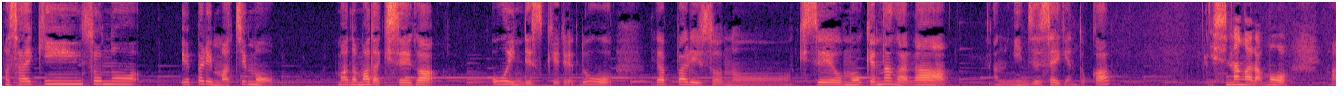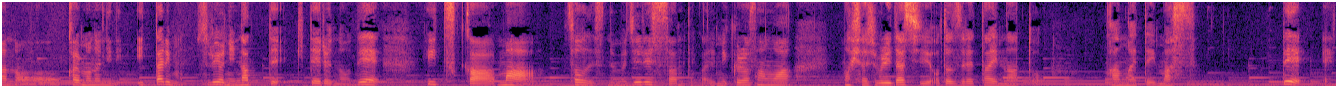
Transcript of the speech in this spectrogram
まあ、最近そのやっぱり街もまだまだ規制が多いんですけれどやっぱりその規制を設けながらあの人数制限とかしながらもあの買い物に行ったりもするようになってきてるのでいつかまあそうですね無印さんとかユニクロさんはもう久しぶりだし訪れたいなと考えています。でえっ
